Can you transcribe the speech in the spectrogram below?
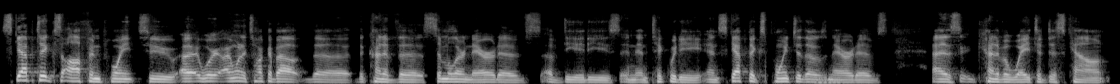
skeptics often point to uh, where I want to talk about the the kind of the similar narratives of deities in antiquity, and skeptics point to those narratives as kind of a way to discount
